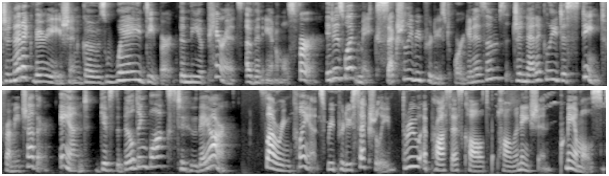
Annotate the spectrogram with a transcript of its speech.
Genetic variation goes way deeper than the appearance of an animal's fur. It is what makes sexually reproduced organisms genetically distinct from each other and gives the building blocks to who they are. Flowering plants reproduce sexually through a process called pollination. Mammals,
